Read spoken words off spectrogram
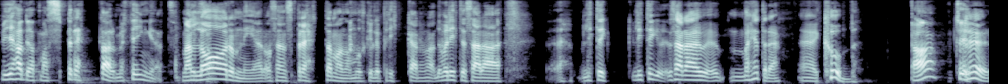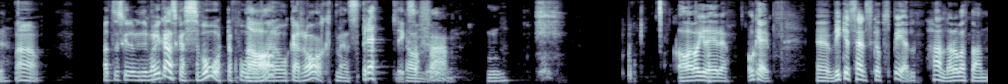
vi hade att man sprättar med fingret. Man la dem ner och sen sprättade man dem och skulle pricka dem. Det var lite så här, eh, lite, lite så här, eh, vad heter det? Eh, kubb, Ja, typ. eller hur? Ja. Att det, skulle, det var ju ganska svårt att få Ja. där att åka rakt med en sprätt. Liksom. Ja, fan. Mm. Ja, vad grejer det. Okej. Eh, vilket sällskapsspel handlar om att man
